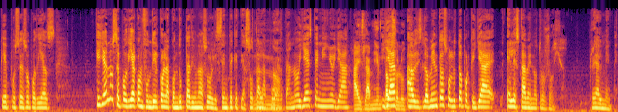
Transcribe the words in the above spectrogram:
que pues eso podías que ya no se podía confundir con la conducta de un adolescente que te azota la puerta, ¿no? Ya este niño ya Aislamiento ya absoluto. aislamiento absoluto porque ya él estaba en otro rollo, realmente.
